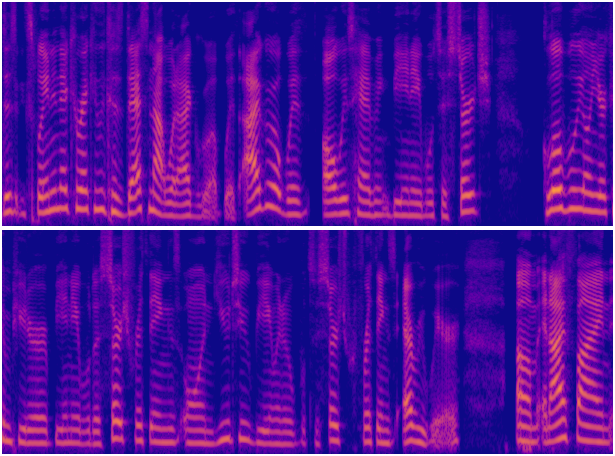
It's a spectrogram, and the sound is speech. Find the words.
explaining that correctly because that's not what I grew up with. I grew up with always having being able to search globally on your computer, being able to search for things on YouTube, being able to search for things everywhere. Um, and I find,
